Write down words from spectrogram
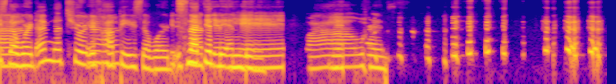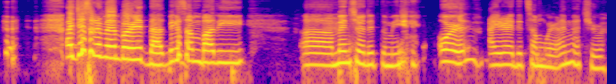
is the word. I'm not sure if happy is the word. It's, It's, not, yet the ending. end. Wow. Yes. I just remember it that because somebody uh mentioned it to me or I read it somewhere. I'm not sure.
